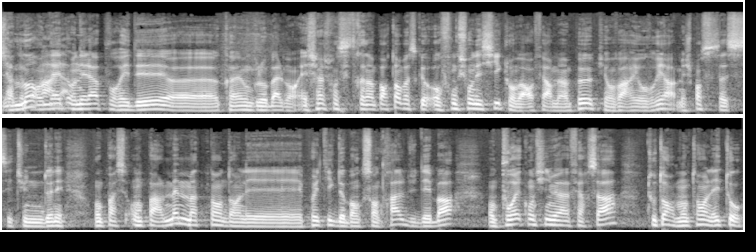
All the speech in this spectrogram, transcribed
La morale. On, est, là pour aider euh, quand même globalement. Et ça, je pense que c'est très important parce qu'en fonction des cycles, on va refermer un peu, puis on va réouvrir. Mais je pense que c'est une donnée. On, passe, on parle même maintenant dans les politiques de banque centrale du débat. On pourrait continuer à faire ça tout en remontant les taux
